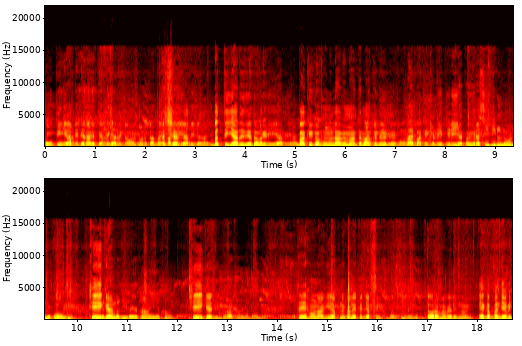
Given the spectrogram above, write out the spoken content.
35000 ਦੀ ਦੇ ਦਾਂਗੇ 3000 ਵਿੱਚੋਂ ਹੋਰ ਛੋਟ ਕਰ ਦਾਂਗੇ ਅੱਛਾ। 35000 ਦੀ ਦੇ ਦਾਂਗੇ। 32000 ਦੀ ਦੇ ਦੋਗੇ? 32000 ਦੀ ਹਾਂਜੀ। ਬਾਕੀ ਕੋ ਫੋਨ ਲਾਵੇ ਮਾਨਤਨ ਬਾਕੀ ਮੌਕੇ ਤੇ ਹੋ ਵੀਰ ਜਾਵੇ। ਕੇ ਫੋਨ ਲਾਏ ਬਾਕੀ ਠੰਡੀ ਧੀਰੀ ਆ ਕੋਈ ਰੱਸੀ ਦੀ ਲੋੜ ਨਹੀਂ ਪਾਉਂਦੀ ਠੀਕ ਹੈ ਮਰਜ਼ੀ ਸੇ ਥਾਣਾ ਹੀ ਦੇਖੋ ਠੀਕ ਹੈ ਜੀ। ਲੱਗਾ ਤੇ ਹੁਣ ਆ ਗਈ ਆਪਣੇ ਕੋਲ ਇੱਕ ਜਰਸੀ। ਜਰਸੀ ਹੈ ਜੀ। ਤੋਰੋ ਹਾਂ ਫਿਰ ਇਹਨਾਂ ਵੀ ਇਹ ਗੱਬਨ ਜੇ ਵੀ?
